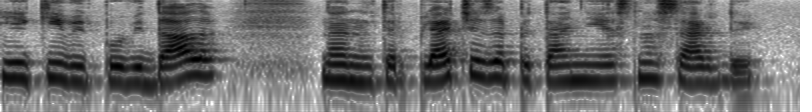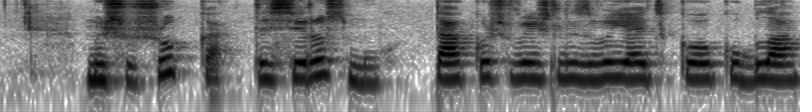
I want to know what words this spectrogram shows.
які відповідали на нетерплячі запитання ясносердої. Мишошубка та сіросмуг також вийшли з вояцького кубла,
